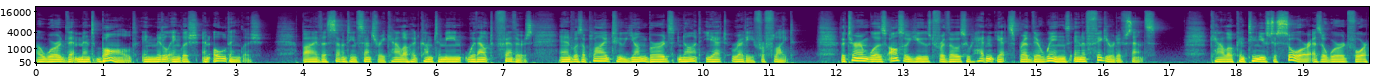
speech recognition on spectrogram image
a word that meant bald in Middle English and Old English. By the 17th century, callow had come to mean without feathers and was applied to young birds not yet ready for flight. The term was also used for those who hadn't yet spread their wings in a figurative sense. Callow continues to soar as a word for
